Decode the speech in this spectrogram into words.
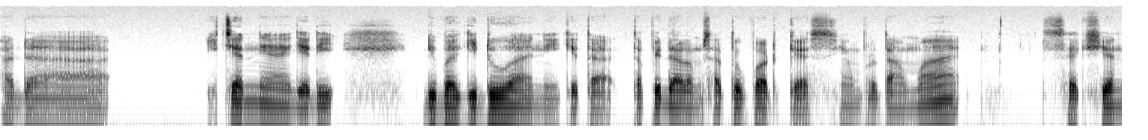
ada icennya. Jadi dibagi dua nih kita. Tapi dalam satu podcast yang pertama section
